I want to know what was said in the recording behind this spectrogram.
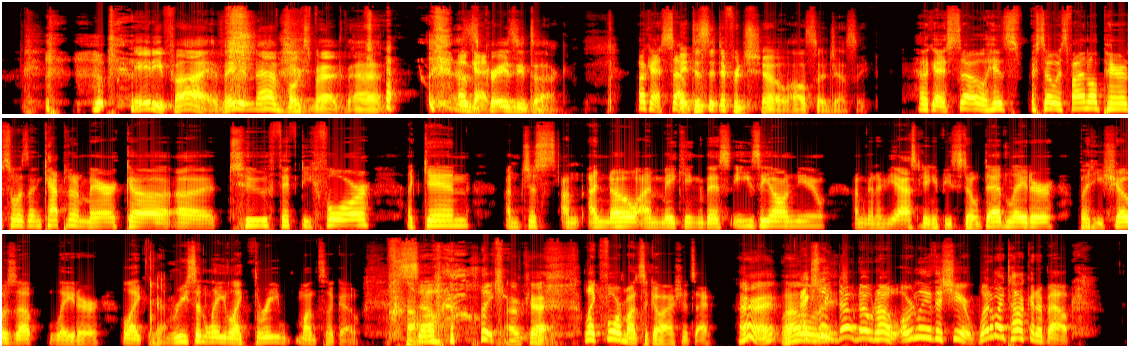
85. They didn't have books back then. This Okay. is crazy talk. Okay, so Wait, this is a different show, also, Jesse. Okay, so his so his final appearance was in Captain America uh 254. Again, I'm just I'm I know I'm making this easy on you. I'm going to be asking if he's still dead later, but he shows up later like Yeah. recently like 3 months ago. So like Okay. like 4 months ago I should say. All right. Well, Actually no no no, earlier this year. What am I talking about?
